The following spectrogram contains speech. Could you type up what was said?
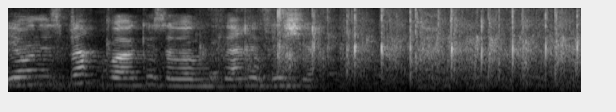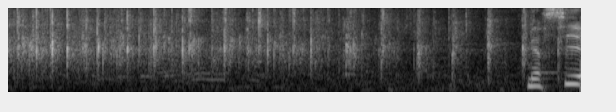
et on espère bah, que ça va vous faire réfléchir. Merci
